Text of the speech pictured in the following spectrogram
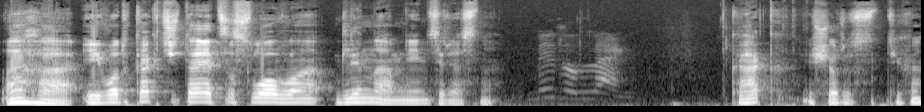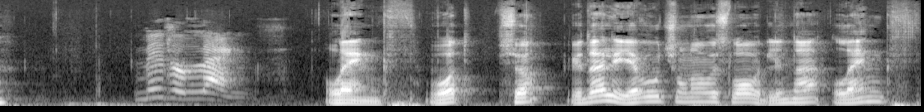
Ага, и вот как читается слово длина, мне интересно. Length. Как? Еще раз, тихо. Middle length. Length. Вот, все. Видали? Я выучил новое слово. Длина. Length.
